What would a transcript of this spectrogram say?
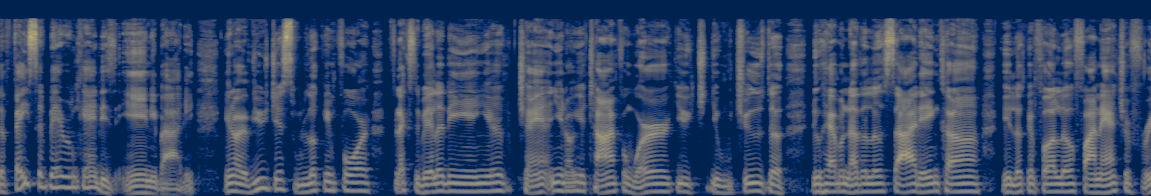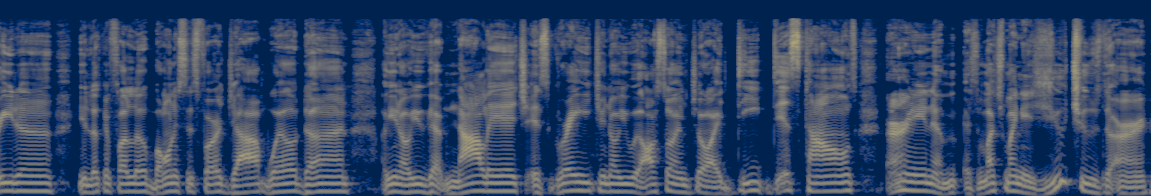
the face of bedroom Kandi is anybody. You know, if you're just looking for flexibility in your chan you know, your time for work, you you choose to do have another little side income. You're looking for a little financial freedom. You're looking for a little bonuses for a job well done. You know, you get knowledge. It's great. You know, you will also enjoy deep discounts, earning as much money as you choose to earn.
